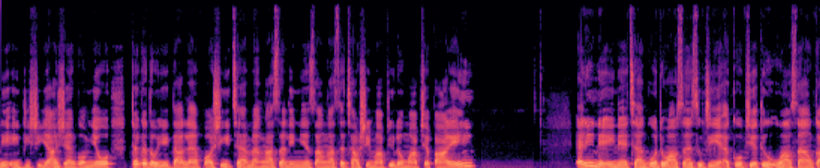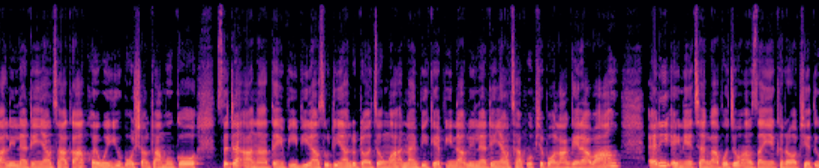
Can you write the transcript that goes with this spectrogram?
နေအိမ်တီရှိရာရန်ကုန်မြို့တက္ကသိုလ်ရိပ်သာလမ်းပေါ်ရှိချမ်းမှတ်54မြင်းဆောင်56ရှိမှာပြုလုပ်မှာဖြစ်ပါတယ်။ အဲ့ဒီနေအိမ်နဲ့ချန်ကိုဒေါအောင်ဆန်းစုကြည်ရဲ့အကိုဖြစ်သူဦးအောင်ဆန်းကလေလံတင်ရောင်းချကခွဲဝေယူဖို့ရှောက်ထားမှုကိုစစ်တပ်အာဏာသိမ်းပြီးပြည်ထောင်စုတရားလွှတ်တော်ချုပ်မှအနိုင်ပေးခဲ့ပြီးနောက်လေလံတင်ရောင်းချဖို့ဖြစ်ပေါ်လာခဲ့တာပါ။အဲ့ဒီအိမ်နဲ့ချန်ကဗိုလ်ချုပ်အောင်ဆန်းရဲ့ကြော်ဖြစ်သူ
